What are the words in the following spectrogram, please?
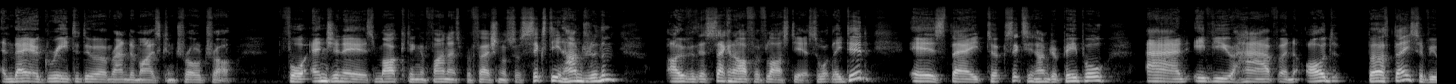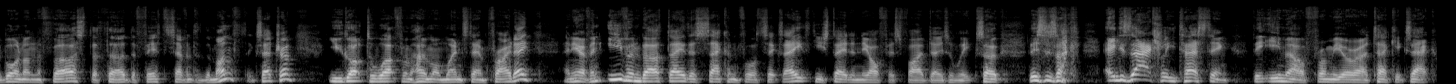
And they agreed to do a randomized control trial for engineers, marketing, and finance professionals. So 1,600 of them over the second half of last year. So what they did is they took 1,600 people, and if you have an odd birthday, so if you're born on the first, the third, the fifth, seventh of the month, etc., you got to work from home on Wednesday and Friday. And you have an even birthday, the second, fourth, sixth, eighth, you stayed in the office five days a week. So this is like exactly testing the email from your uh, tech exec.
